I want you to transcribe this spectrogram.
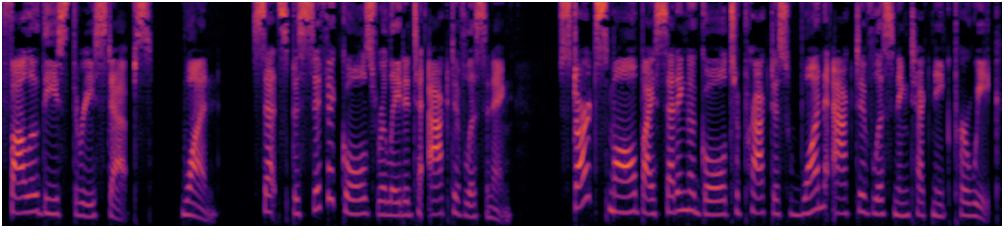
follow these three steps. 1. Set specific goals related to active listening. Start small by setting a goal to practice one active listening technique per week,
